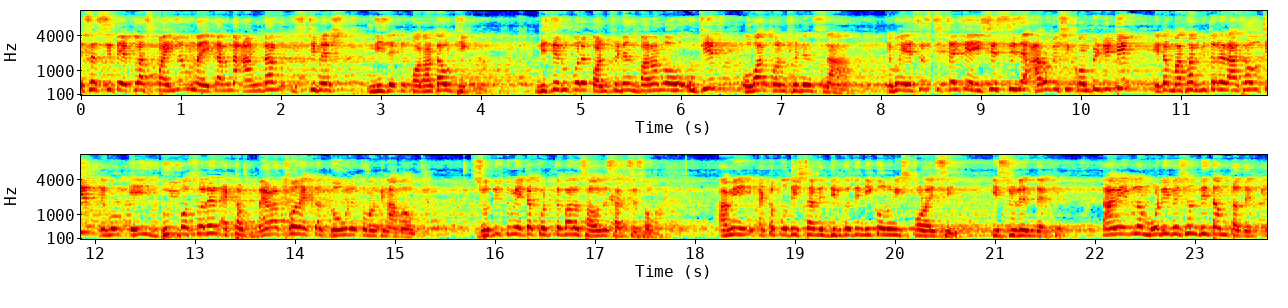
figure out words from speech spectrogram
এসএসসিতে এ প্লাস পাইলাম না, এই কারণে আন্ডার এস্টিমেট নিজেকে করাটাও ঠিক না। নিজের উপরে কনফিডেন্স বাড়ানো উচিত ওভার কনফিডেন্স না। এবং এসএসসি চাইতে এইচএসসি যে আরও বেশি কম্পিটিটিভ এটা মাথার ভিতরে রাখা উচিত এবং এই দুই বছরের একটা ম্যারাথন একটা দৌড়ে তোমাকে নামা উচিত। যদি তুমি এটা করতে পারো, তাহলে সাকসেস হবা। আমি একটা প্রতিষ্ঠানে দীর্ঘদিন ইকোনমিক্স পড়াইছি স্টুডেন্টদেরকে তা আমি এগুলো মোটিভেশন দিতাম তাদেরকে।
